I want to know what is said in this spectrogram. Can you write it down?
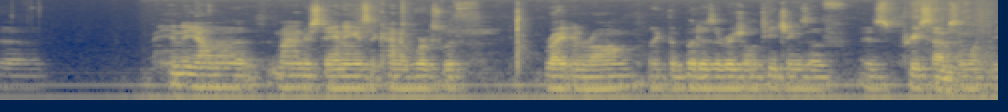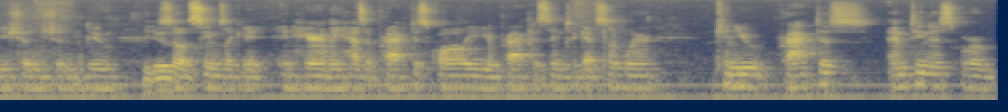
The Hinayana, my understanding is it kind of works with right and wrong, like the Buddha's original teachings of his precepts and what you should and shouldn't do. do. So it seems like it inherently has a practice quality. You're practicing to get somewhere. Can you practice emptiness or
